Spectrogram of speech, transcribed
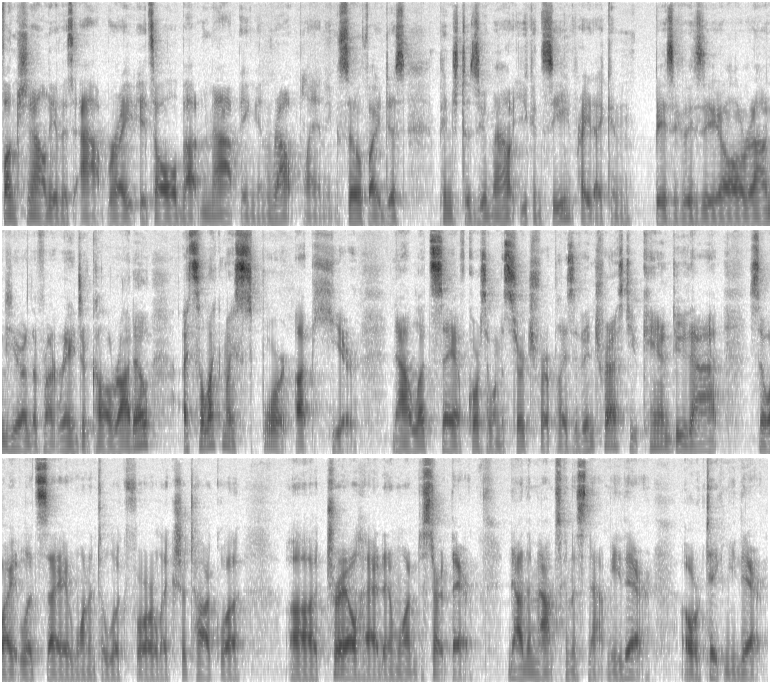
functionality of this app, right? It's all about mapping and route planning. So if I just pinch to zoom out, you can see, right? I can basically see all around here on the front range of Colorado. I select my sport up here. Now let's say, of course, I want to search for a place of interest. You can do that. So I let's say I wanted to look for like Chautauqua uh, trailhead and wanted to start there. Now the map's to snap me there or take me there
